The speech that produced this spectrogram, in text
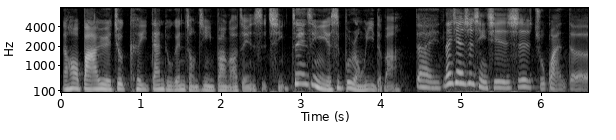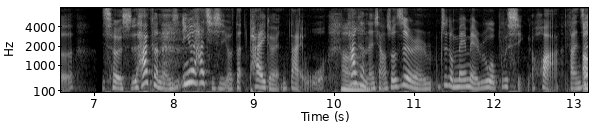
然后八月就可以单独跟总经理报告这件事情，这件事情也是不容易的吧？对，那件事情其实是主管的。测试他可能是因为他其实有带派一个人带我，他可能想说这个人这个妹妹如果不行的话，反正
